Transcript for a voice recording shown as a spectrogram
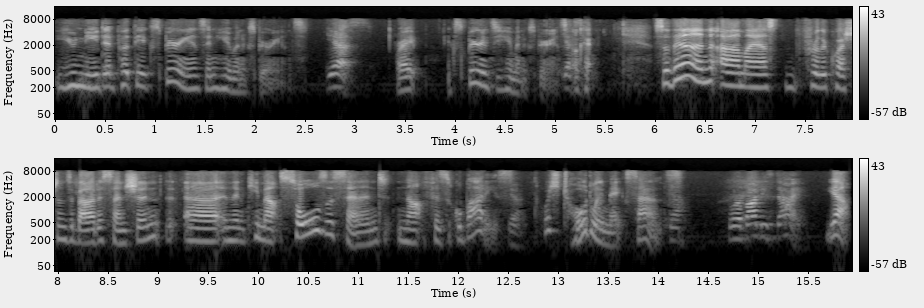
You need to put the experience in human experience. Yes. Right. Experience the human experience. Yes. Okay. So then um, I asked further questions about ascension, uh, and then it came out souls ascend, not physical bodies, Yeah. which totally makes sense. Yeah. Where our bodies die. Yeah,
